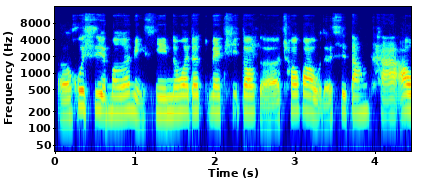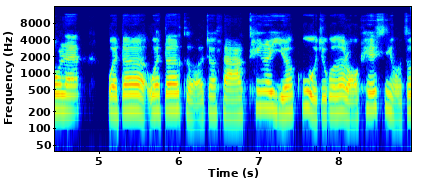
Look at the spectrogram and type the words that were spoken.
呃欢喜某个明星，侬会得每天到搿超话下头去打卡，啊，我来会得会得搿叫啥？听了伊个歌，就觉着老开心。或者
